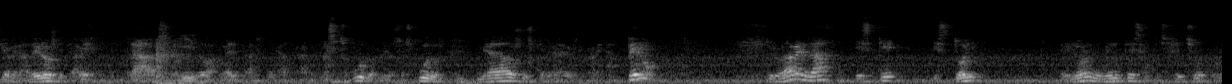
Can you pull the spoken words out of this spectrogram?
quebraderos de cabeza, entradas, salido, a vueltas, más escudos, menos escudos, me ha dado sus quebraderos de cabeza. Pero, pero la verdad es que estoy enormemente satisfecho con,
